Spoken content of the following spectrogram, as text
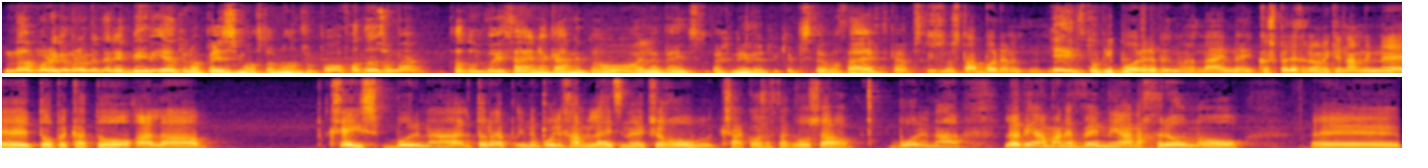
με, μόνο και μόνο με την εμπειρία του να παίζεις με αυτόν τον άνθρωπο, φαντάζομαι θα τον βοηθάει να κάνει το elevate στο παιχνίδι του και πιστεύω θα έρθει κάποια στιγμή. Σωστά. Μπορεί, και το μπορεί να είναι 25 χρόνια και να μην είναι top 100, αλλά ξέρεις, μπορεί να. Τώρα είναι πολύ χαμηλά, έτσι είναι ξέρω 600-700. Μπορεί να. Δηλαδή, άμα ανεβαίνει ένα χρόνο, ε,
